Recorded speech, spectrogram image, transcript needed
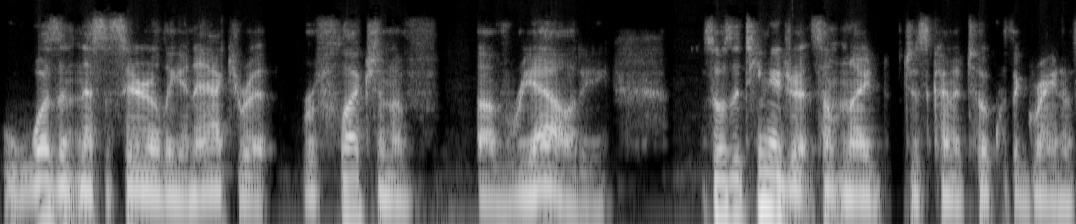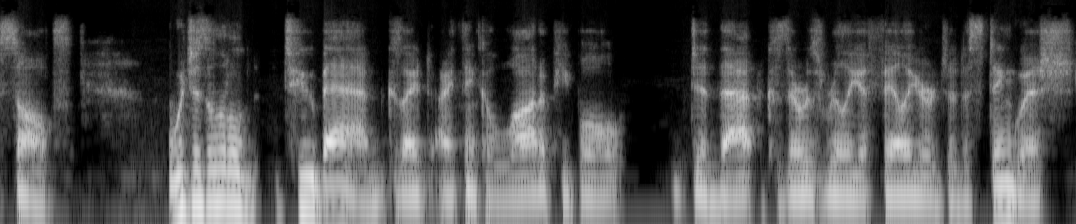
wasn't necessarily an accurate reflection of of reality. So as a teenager, it's something I just kind of took with a grain of salt, which is a little too bad because I I think a lot of people did that because there was really a failure to distinguish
